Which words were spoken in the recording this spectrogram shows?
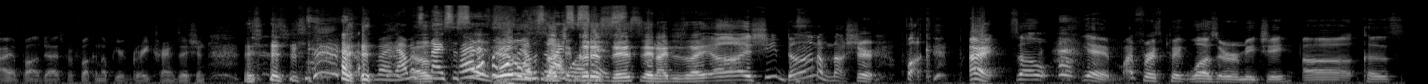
I, I apologize for fucking up your great transition. Right, that was a was- nice assist. Right, It That was was a such nice a good assist. assist, and I just like, uh, is she done? I'm not sure. Fuck. All right, so yeah, my first pick was Uramichi, uh, cause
